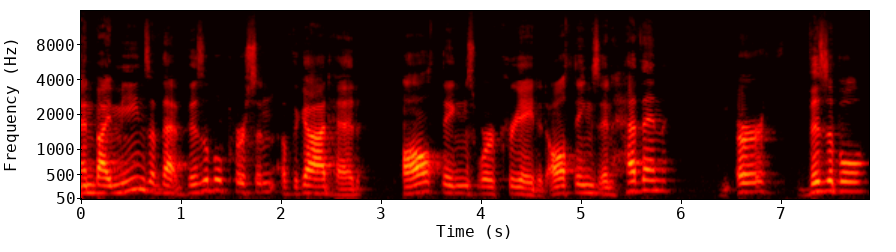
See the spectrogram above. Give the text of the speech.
And by means of that visible person of the Godhead, all things were created. All things in heaven and earth, visible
